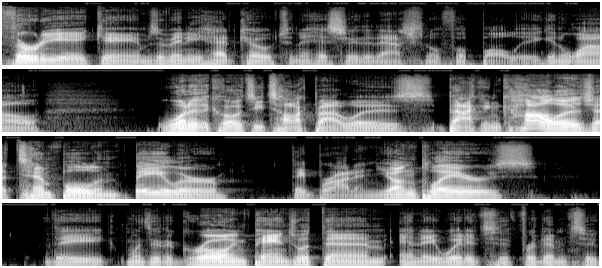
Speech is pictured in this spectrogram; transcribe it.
38 games of any head coach in the history of the National Football League. And while one of the quotes he talked about was back in college at Temple and Baylor, they brought in young players. They went through the growing pains with them and they waited to, for them to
